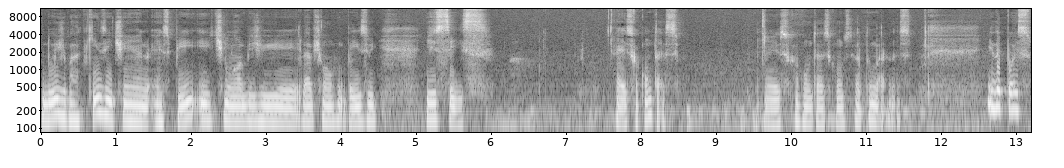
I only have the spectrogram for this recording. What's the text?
2 de barra 15 tinha SP e tinha um lobby de left on base de 6 é isso que acontece. É isso que acontece com os Seattle Mariners. E depois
